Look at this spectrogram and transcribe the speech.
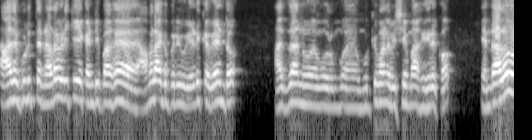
அதை கொடுத்த நடவடிக்கையை கண்டிப்பாக அமலாக்க பிரிவு எடுக்க வேண்டும். அதுதான் ஒரு முக்கியமான விஷயமாக இருக்கும். என்றாலும்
